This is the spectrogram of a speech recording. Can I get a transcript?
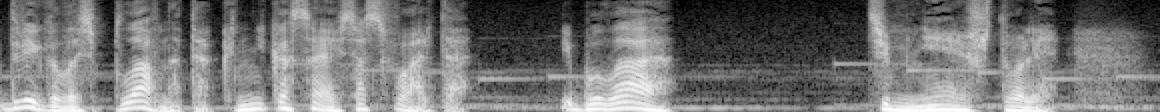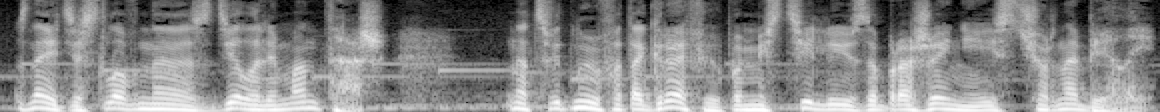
Двигалась плавно так, не касаясь асфальта. И была... темнее, что ли. Знаете, словно сделали монтаж. На цветную фотографию поместили изображение из черно-белой.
